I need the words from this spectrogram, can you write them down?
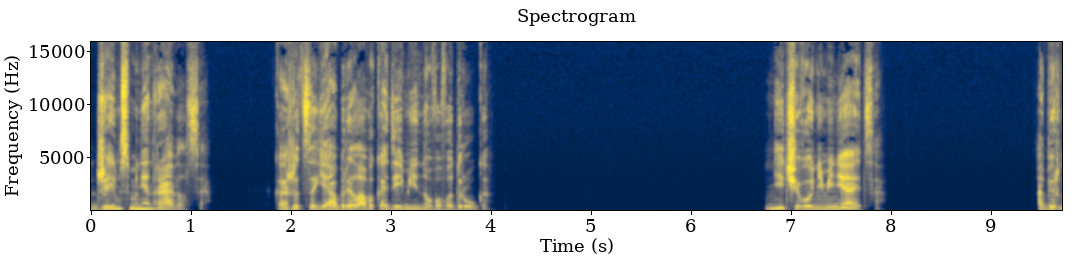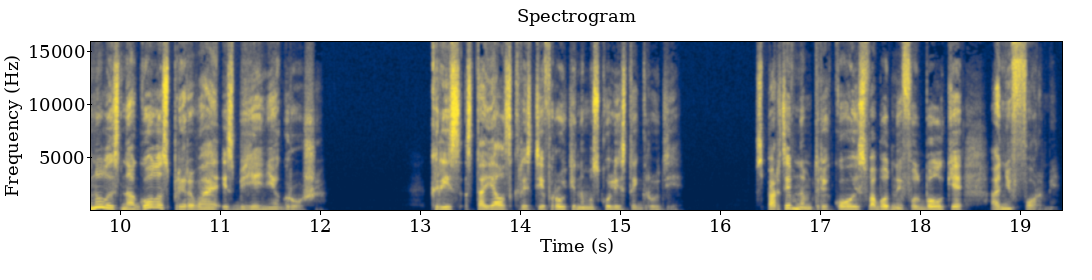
Джеймс мне нравился. Кажется, я обрела в Академии нового друга. Ничего не меняется. Обернулась на голос, прерывая избиение груши. Крис стоял, скрестив руки на мускулистой груди. В спортивном трико и свободной футболке, а не в форме.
